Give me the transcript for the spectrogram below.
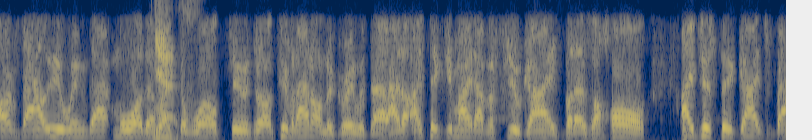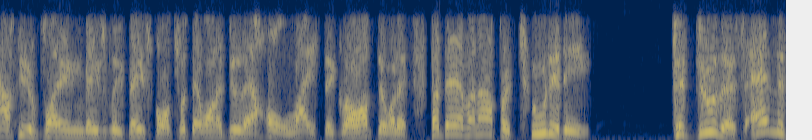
are valuing that more than Yes. like the World Series their own team, and I don't agree with that. I don't, I think you might have a few guys, but as a whole, I just think guys value playing Major League Baseball. It's what they want to do their whole life. They grow up doing it, but they have an opportunity to do this. And the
